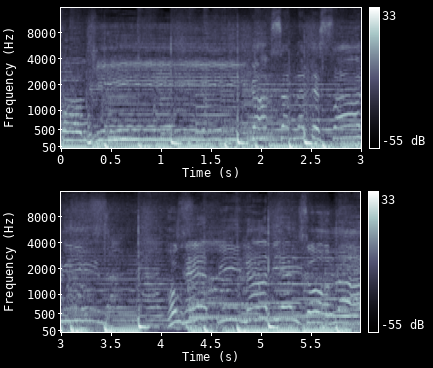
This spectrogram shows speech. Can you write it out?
khom hi Gak san na te sang in. Hong happy na dien zo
